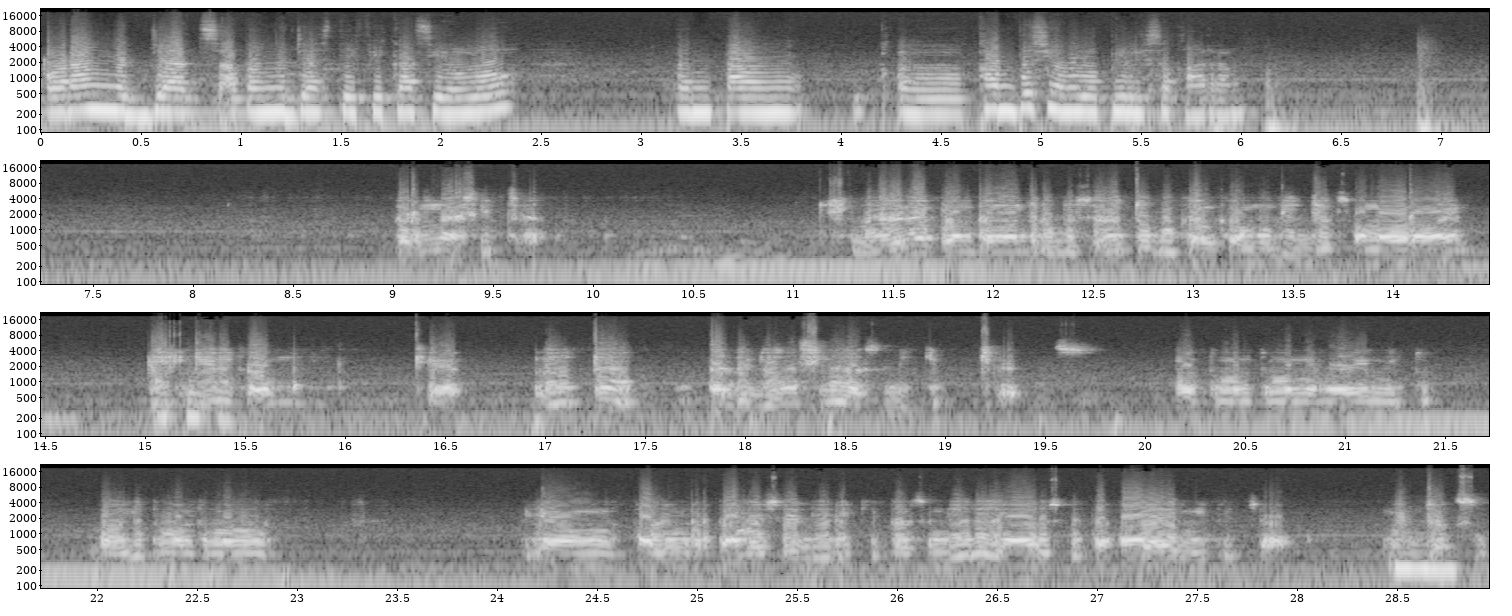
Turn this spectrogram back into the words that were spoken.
orang ngejudge atau ngejustifikasi lo tentang eh, kampus yang lo pilih sekarang? pernah sih cak. Sebenarnya tantangan terbesar itu bukan kamu dijat sama orang lain di diri kamu. Kayak lu tuh ada gengsi lah sedikit kayak sama teman-teman yang lain itu apalagi teman-teman lu yang paling pertama sih diri kita sendiri yang harus kita kalahin gitu cak. Ngejudge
